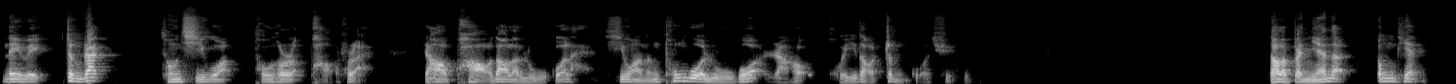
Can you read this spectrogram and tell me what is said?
那位郑瞻，从齐国偷偷的跑出来，然后跑到了鲁国来，希望能通过鲁国，然后回到郑国去。到了本年的冬天，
